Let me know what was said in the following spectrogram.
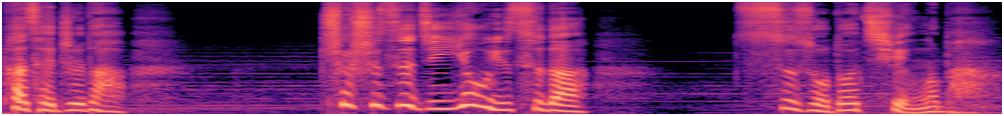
他才知道，这是自己又一次的自作多情了吧？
